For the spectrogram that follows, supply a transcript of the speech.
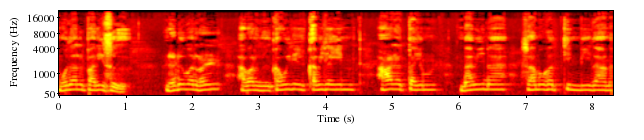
முதல் பரிசு. நடுவர்கள் அவரது கவிதை கவிதையின் ஆழத்தையும் நவீன சமூகத்தின் மீதான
